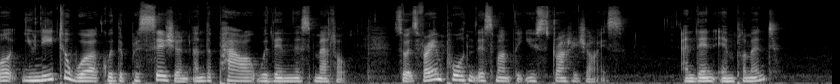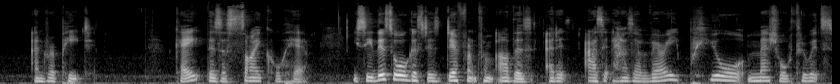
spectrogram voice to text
Well, you need to work with the precision and the power within this metal. So it's very important this month that you strategize and then implement and repeat. Okay, there's a cycle here. You see, this August is different from others as it has a very pure metal through its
